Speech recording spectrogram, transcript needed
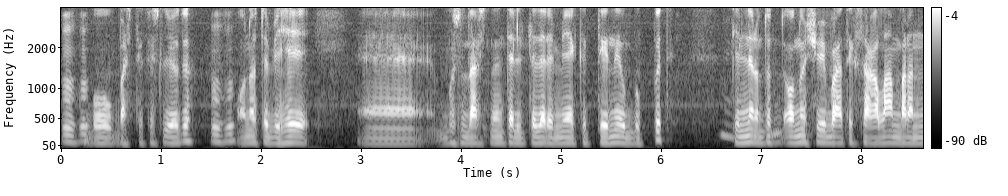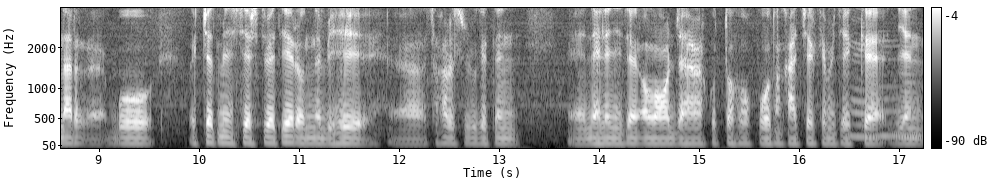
Бу бастык следу. Оны табихи государственный терилтелер ме кыттыны буппыт. Келнер оны шүй батык сағалан бараннар бу ыччат министерстветер онны бихи Сахар Республикатын нәленетен олағыр жағар құттық болдың қачер комитетке ден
